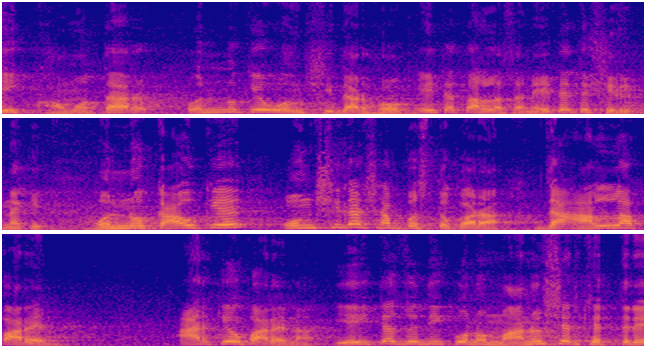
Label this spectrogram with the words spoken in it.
এই ক্ষমতার অন্য কেউ অংশীদার হোক, এটা তো আল্লাহ জানে এটাই তো শিরিক নাকি? অন্য কাউকে অংশীদার সাব্যস্ত করা যা আল্লাহ পারেন, আর কেউ পারে না। এইটা যদি কোনো মানুষের ক্ষেত্রে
